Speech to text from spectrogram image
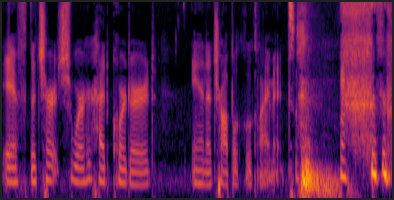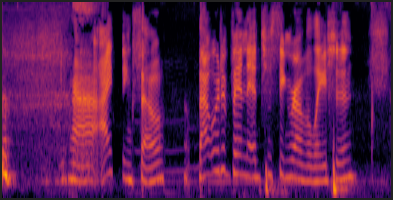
if the church were headquartered in a tropical climate. Yeah, I think so. That would have been an interesting revelation.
